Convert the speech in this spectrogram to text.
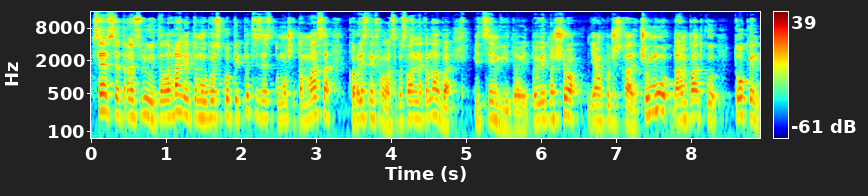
Все все транслюю в телеграмі, тому обов'язково підписуйтесь, тому що там маса корисної інформації. Посилання на канал буде під цим відео. Відповідно, що я вам хочу сказати, чому в даному випадку токен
